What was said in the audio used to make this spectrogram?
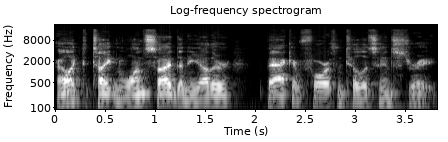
I like to tighten one side then the other, back and forth until it's in straight.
